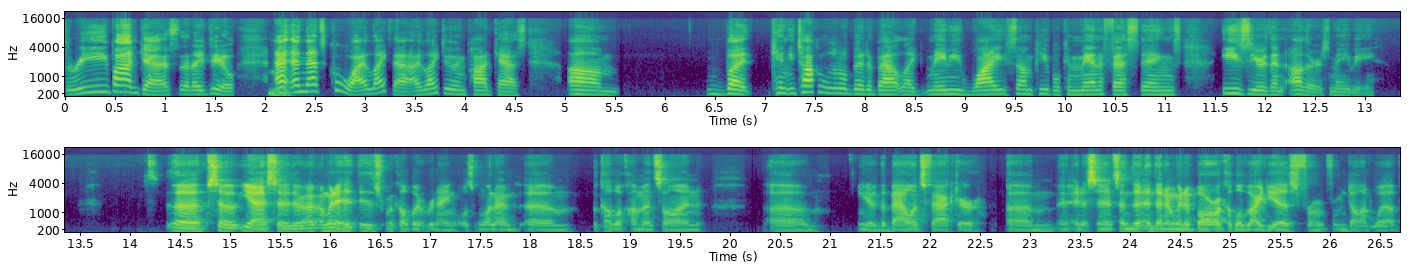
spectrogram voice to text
three podcasts that i do mm-hmm. and, and, that's cool i like that i like doing podcasts um but can you talk a little bit about like maybe why some people can manifest things easier than others maybe uh, so yeah, so there, I'm going to hit this from a couple of different angles. One, I'm um, a couple of comments on um, you know the balance factor um, in a sense, and, the, and then I'm going to borrow a couple of ideas from from Don Webb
